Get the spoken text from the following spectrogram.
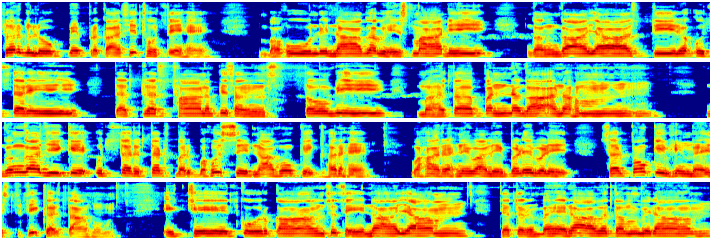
स्वर्गलोक में प्रकाशित होते हैं। बहूनि नाग भीष्मादि गंगायास्तीर उत्तरे तत्र स्थान संस्तौभी महत पन्नगानहम। गंगा जी के उत्तर तट पर बहुत से नागों के घर हैं। वहाँ रहने वाले बड़े बड़े सर्पों की भी मैं स्तुति करता हूँ। इच्छेद कोरकांश सेनायाम चतुर्भैरावतम विराम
